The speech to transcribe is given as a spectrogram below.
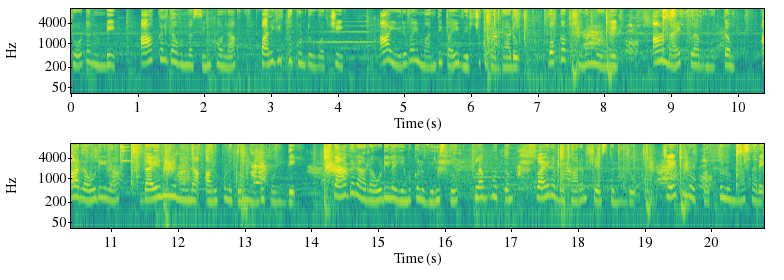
చోట నుండి ఆకలిగా ఉన్న సింహంలా పరిగెత్తుకుంటూ వచ్చి ఆ ఇరవై మందిపై విరుచుకుపడ్డాడు. ఒక్క క్షణంలోనే ఆ నైట్ క్లబ్ మొత్తం ఆ రౌడీల దయనీయమైన అరుపులతో నిండిపోయింది. సాగర్ ఆ రౌడీల ఎముకలు విరుస్తూ క్లబ్ మొత్తం స్వైర విహారం చేస్తున్నాడు. చేతిలో కత్తులున్నా సరే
